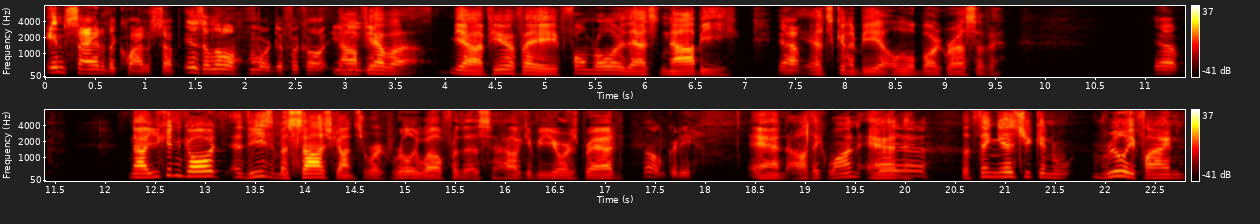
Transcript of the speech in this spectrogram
inside of the quadricep is a little more difficult. You now, if you to- have a yeah, if you have a foam roller that's knobby, yeah, it's going to be a little more aggressive. yeah. Now you can go. These massage guns work really well for this. I'll give you yours, Brad, Oh, goody. and I'll take one. And Yeah. the thing is, you can really find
